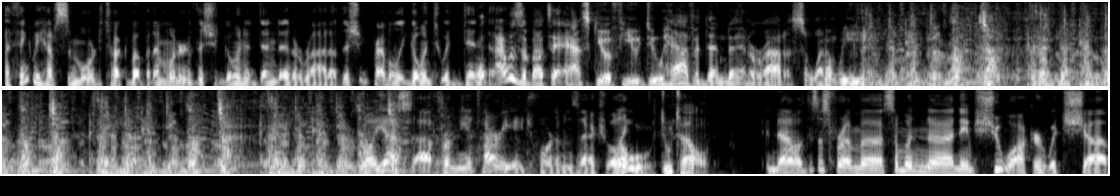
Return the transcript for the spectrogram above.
I think we have some more to talk about, but I'm wondering if this should go in addenda and errata. This should probably go into addenda. Well, I was about to ask you if you do have addenda and errata, so why don't we? well, yes, uh, from the Atari Age forums, actually. Oh, do tell. No, this is from uh, someone uh, named Shoewalker, which uh,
